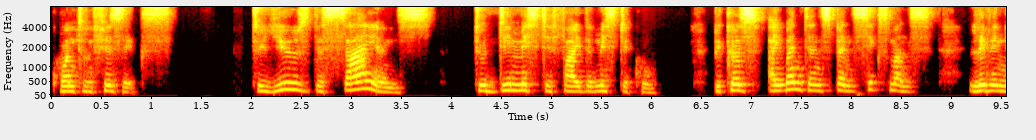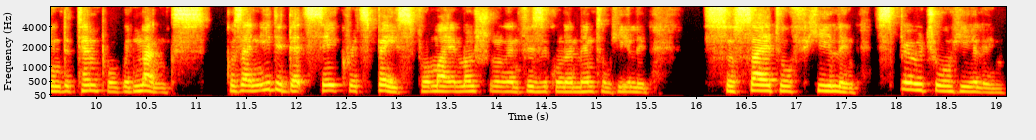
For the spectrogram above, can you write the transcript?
quantum physics, to use the science to demystify the mystical. Because I went and spent six months living in the temple with monks because I needed that sacred space for my emotional and physical and mental healing, societal healing, spiritual healing.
